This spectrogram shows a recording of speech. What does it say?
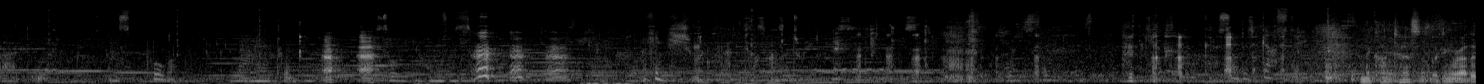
about it, this poor Marie Antoinette, so young, so I think she should go back to her country. so disgusting. And the Countess is looking rather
